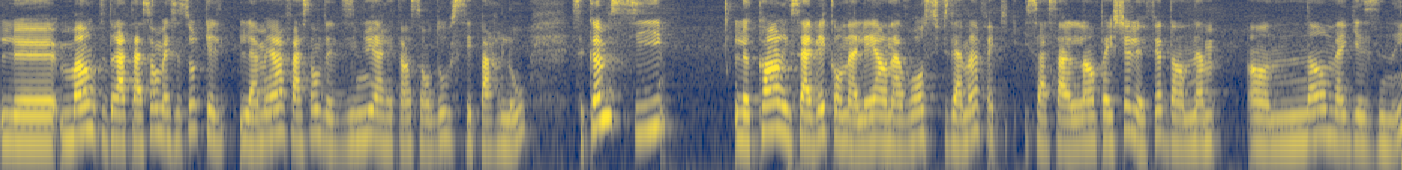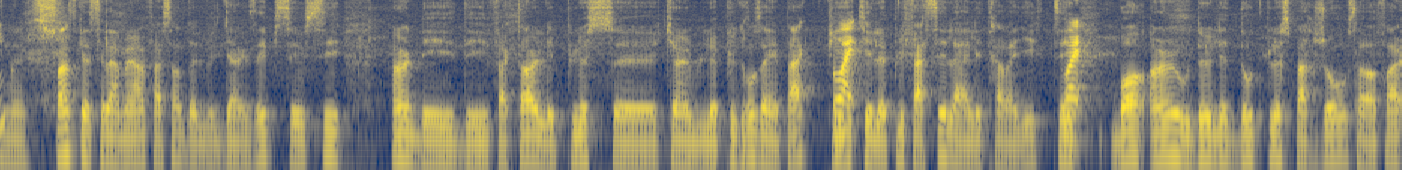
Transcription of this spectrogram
Le manque d'hydratation, ben, c'est sûr que la meilleure façon de diminuer la rétention d'eau, c'est par l'eau. C'est comme si le corps, il savait qu'on allait en avoir suffisamment, fait ça, ça l'empêchait le fait d'en en emmagasiner. Je pense que c'est la meilleure façon de le vulgariser. Puis c'est aussi un des, des, facteurs les plus euh, qui a le plus gros impact puis qui est le plus facile à aller travailler. Ouais. Boire un ou deux litres d'eau de plus par jour, ça va faire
